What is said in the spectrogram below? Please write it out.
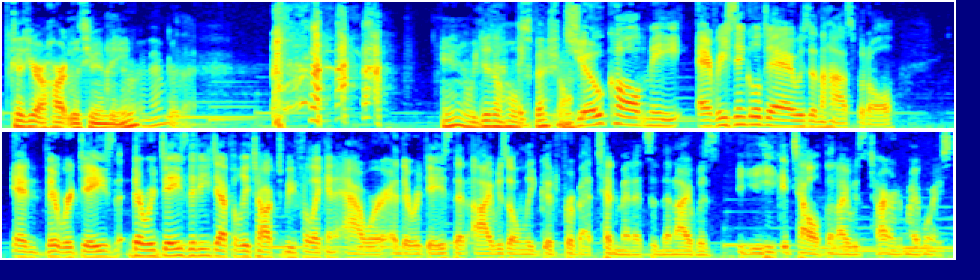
Because you're a heartless human being. Remember that. Yeah, we did a whole special. Joe called me every single day I was in the hospital. And there were days, there were days that he definitely talked to me for like an hour. And there were days that I was only good for about 10 minutes. And then I was, he, he could tell that I was tired of my voice.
